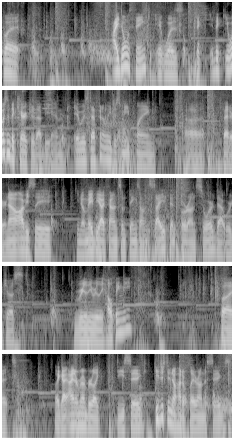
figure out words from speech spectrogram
but I don't think it was the, the it wasn't the character that beat him. It was definitely just me playing uh, better. Now, obviously, you know maybe I found some things on Scythe and, or on Sword that were just really really helping me. But like I, I remember like D Sig, he just didn't know how to play around the Sigs,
